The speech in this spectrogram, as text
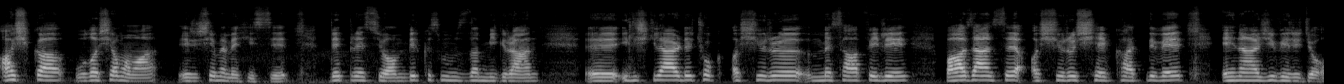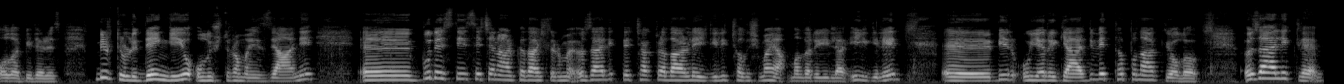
aşka ulaşamama, erişememe hissi, depresyon, bir kısmımızda migren, e, ilişkilerde çok aşırı mesafeli, bazense aşırı şefkatli ve enerji verici olabiliriz. Bir türlü dengeyi oluşturamayız yani. E, bu desteği seçen arkadaşlarıma özellikle çakralarla ilgili çalışma yapmalarıyla ilgili e, bir uyarı geldi ve tapınak yolu. Özellikle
